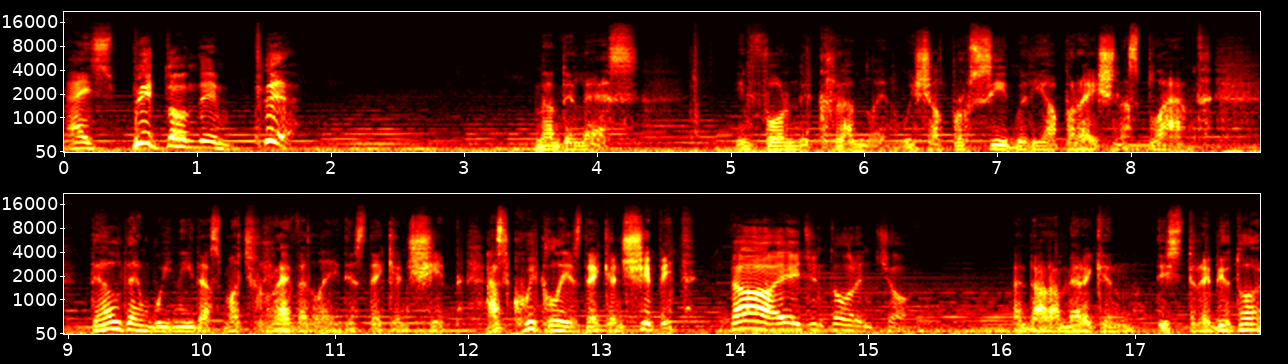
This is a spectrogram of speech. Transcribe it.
I spit on them. Nonetheless, inform the Kremlin we shall proceed with the operation as planned. Tell them we need as much Revelade as they can ship, as quickly as they can ship it. Da, Agent Orenchov. And our American distributor?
